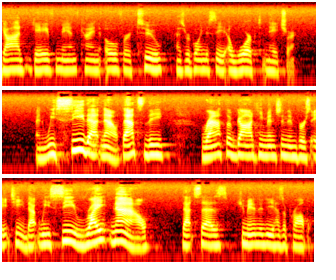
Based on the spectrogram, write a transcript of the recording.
God gave mankind over to, as we're going to see, a warped nature. And we see that now. That's the wrath of God he mentioned in verse 18, that we see right now that says humanity has a problem.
